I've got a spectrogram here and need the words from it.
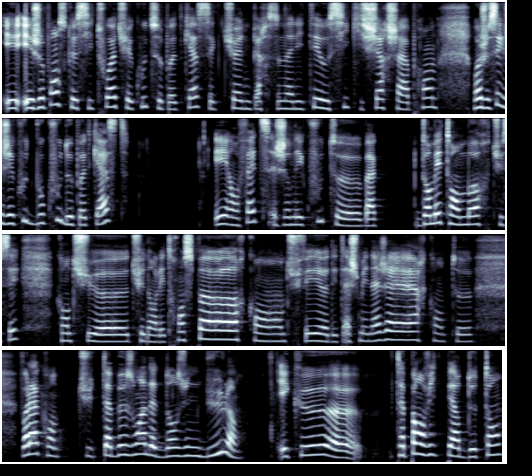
Et, et, je pense que si toi tu écoutes ce podcast, c'est que tu as une personnalité aussi qui cherche à apprendre. Moi, je sais que j'écoute beaucoup de podcasts. Et en fait, j'en écoute bah, dans mes temps morts, tu sais, quand tu, euh, tu es dans les transports, quand tu fais euh, des tâches ménagères, quand euh, voilà, quand tu as besoin d'être dans une bulle et que t'as pas envie de perdre de temps.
